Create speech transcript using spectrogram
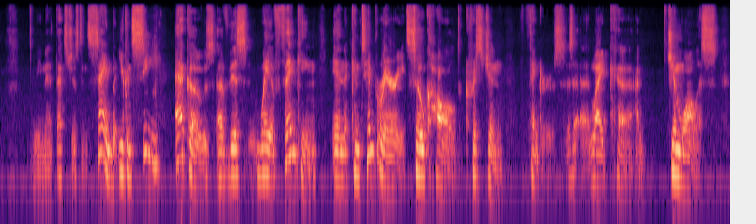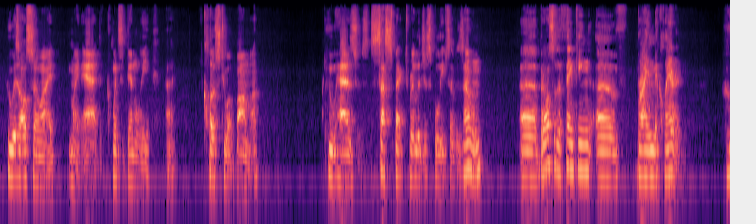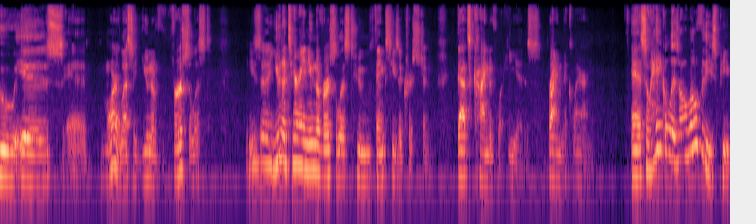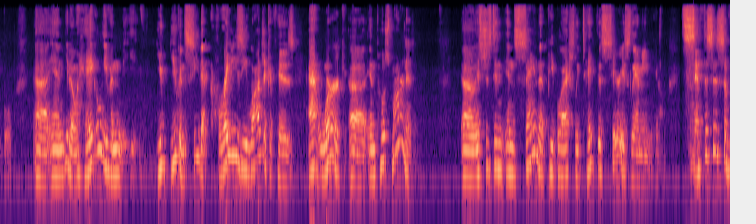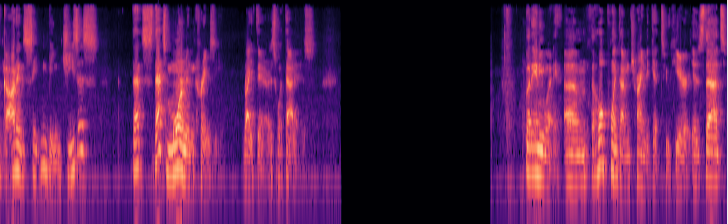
I mean, that, that's just insane. But you can see echoes of this way of thinking in contemporary so called Christian thinkers, uh, like uh, Jim Wallis, who is also, I might add, coincidentally, uh, close to Obama, who has suspect religious beliefs of his own, uh, but also the thinking of Brian McLaren, who is uh, more or less a universalist. He's a Unitarian Universalist who thinks he's a Christian. That's kind of what he is, Brian McLaren. And so Hegel is all over these people. Uh, and, you know, Hegel even, you, you can see that crazy logic of his at work uh, in postmodernism. Uh, it's just in, insane that people actually take this seriously. I mean, you know, synthesis of God and Satan being Jesus, that's that's Mormon crazy right there is what that is. But anyway, um, the whole point I'm trying to get to here is that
